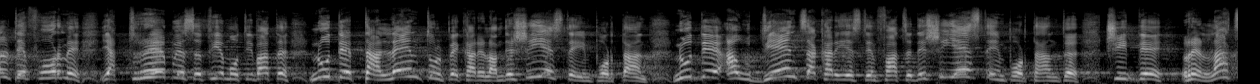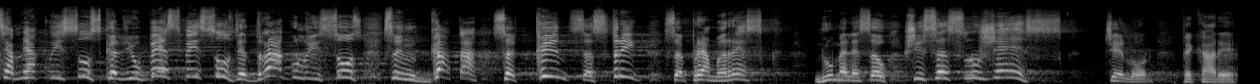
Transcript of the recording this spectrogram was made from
alte forme, ea trebuie să fie motivată nu de talentul pe care l-am, deși este important, nu de audiența care este în față, deși este importantă, ci de relația mea cu Isus, că îl iubesc pe Isus, de dragul lui Isus, sunt gata să cânt, să strig, să preamăresc numele Său și să slujesc celor pe care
